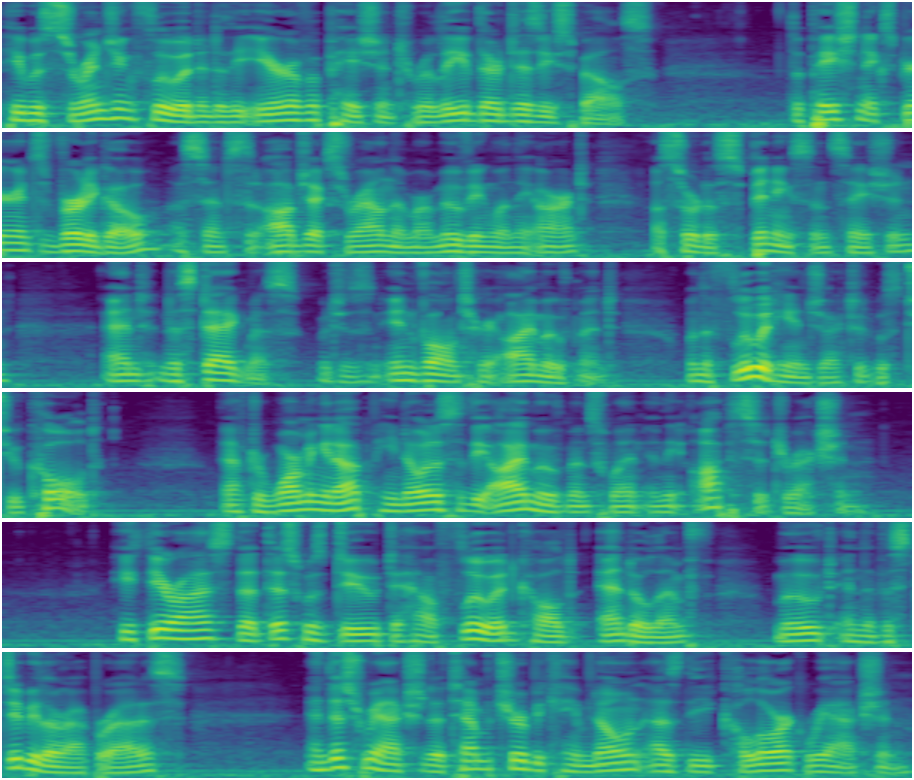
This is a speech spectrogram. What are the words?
He was syringing fluid into the ear of a patient to relieve their dizzy spells. The patient experienced vertigo, a sense that objects around them are moving when they aren't, a sort of spinning sensation, and nystagmus, which is an involuntary eye movement, when the fluid he injected was too cold. After warming it up, he noticed that the eye movements went in the opposite direction. He theorized that this was due to how fluid, called endolymph, moved in the vestibular apparatus and this reaction to temperature became known as the caloric reaction,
